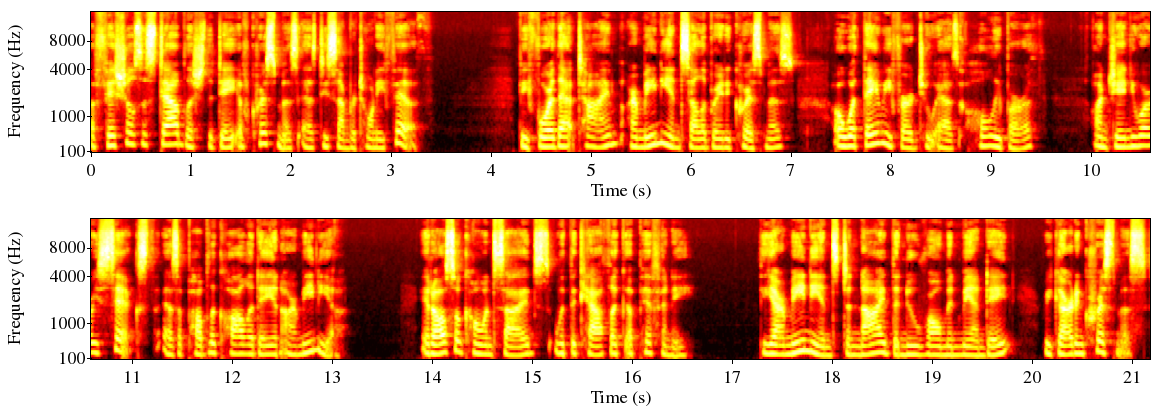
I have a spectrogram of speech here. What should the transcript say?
officials established the date of Christmas as December 25th. Before that time, Armenians celebrated Christmas, or what they referred to as Holy Birth, on January 6th as a public holiday in Armenia. It also coincides with the Catholic Epiphany. The Armenians denied the new Roman mandate regarding Christmas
